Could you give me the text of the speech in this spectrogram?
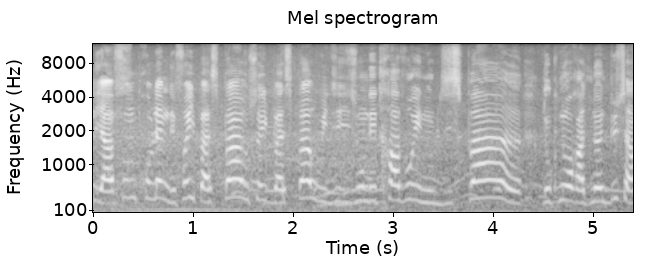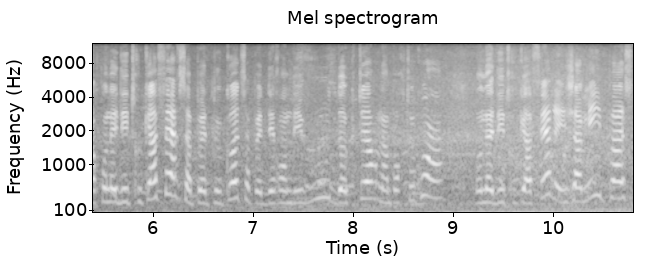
Il y a à fond de problème. Des fois, ils passent pas, ou soit ils passent pas, ou ils, ont des travaux ils nous le disent pas. euh, donc nous, on rate notre bus alors qu'on a des trucs à faire. Ça peut être le code, ça peut être des rendez-vous, docteur, n'importe quoi. hein. On a des trucs à faire et jamais ils passent.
